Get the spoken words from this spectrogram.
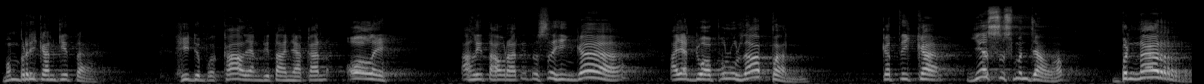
memberikan kita hidup kekal yang ditanyakan oleh ahli Taurat itu sehingga ayat 28 ketika Yesus menjawab benar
